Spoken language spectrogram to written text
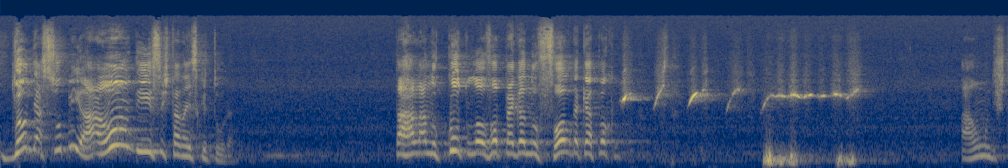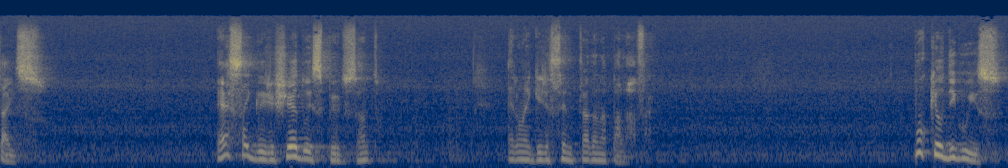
Dom de assobiar. Onde isso está na Escritura? Estava lá no culto, louvor pegando fogo, daqui a pouco. Aonde está isso? Essa igreja cheia do Espírito Santo era uma igreja centrada na palavra. Por que eu digo isso?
